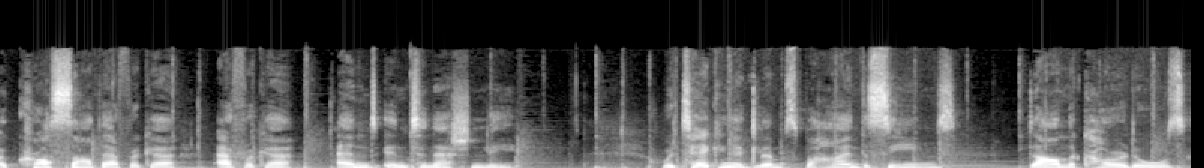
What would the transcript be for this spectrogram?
across South Africa, Africa, and internationally. We're taking a glimpse behind the scenes, down the corridors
